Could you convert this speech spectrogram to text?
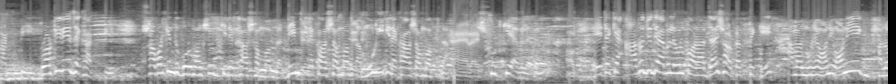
ঘাটতি প্রোটিনের যে ঘাটতি সবার কিন্তু গরু মাংস কিনে খাওয়া সম্ভব না ডিম কিনে খাওয়া সম্ভব না। মুরগি কিনে খাওয়া সম্ভব না। হ্যাঁ, right. শুটকি অ্যাভেলেবেল এটাকে আরও যদি অ্যাভেলেবেল করা যায় সরকার থেকে আমার মনে হয় অনেক অনেক ভালো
